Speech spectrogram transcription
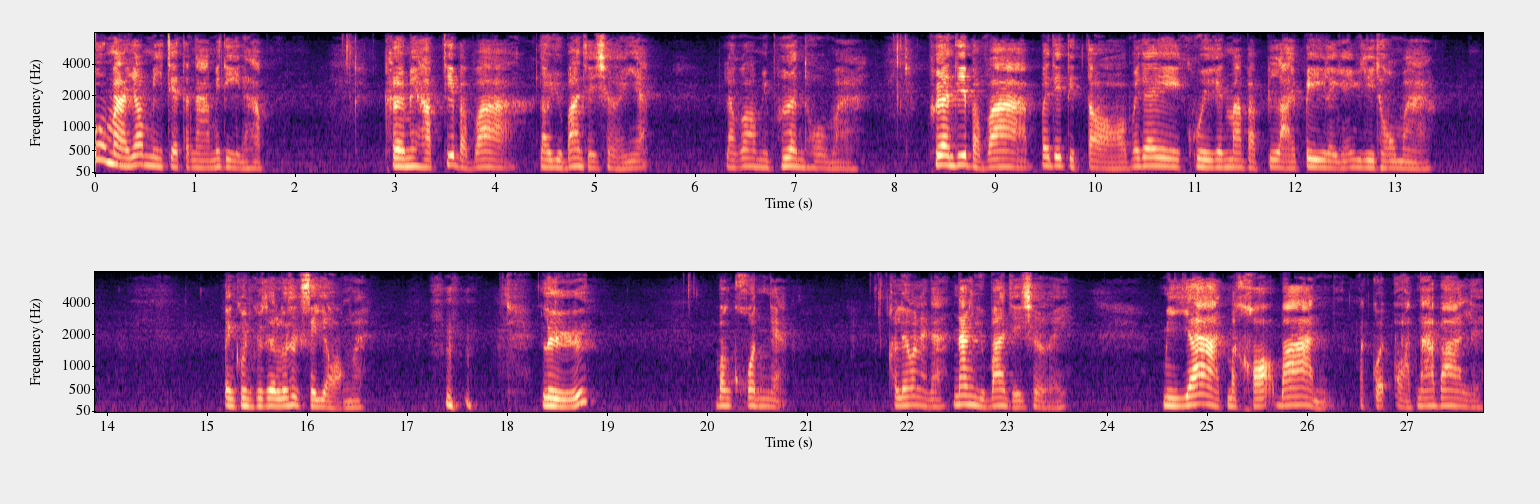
ผู้มาย่อมมีเจตนาไม่ดีนะครับ เคยไหมครับที่แบบว่าเราอยู่บ้านเฉยๆเงี้ยแล้วก็มีเพื่อนโทรมา เพื่อนที่แบบว่าไม่ได้ติดต่อไม่ได้คุยกันมาแบบหลายปีอะไรเงี้ยอยู่ดีโทรมา เป็นคุณคุณจะรู้สึกสยองไหมหรือบางคนเนี่ยเขาเรียกว่าอะไรนะ นั่งอยู่บ้านเฉยๆมีญาติมาเคาะบ้าน มากดออดหน้าบ้านเลย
